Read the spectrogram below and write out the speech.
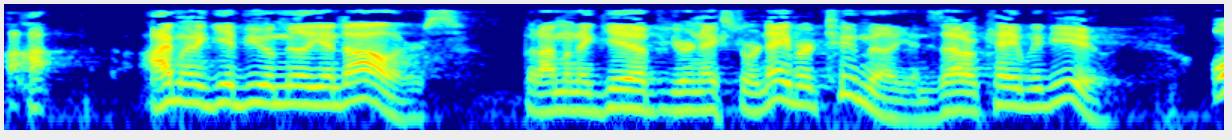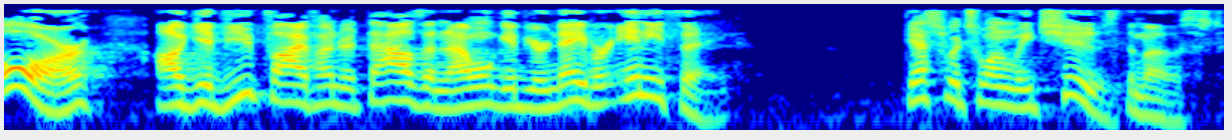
I, I'm going to give you a million dollars, but I'm going to give your next door neighbor two million. Is that okay with you? Or I'll give you 500,000 and I won't give your neighbor anything. Guess which one we choose the most?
